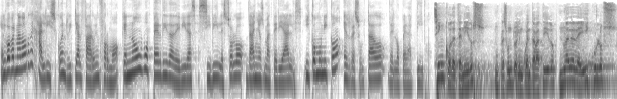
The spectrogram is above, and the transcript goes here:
El gobernador de Jalisco, Enrique Alfaro, informó que no hubo pérdida de vidas civiles, solo daños materiales, y comunicó el resultado del operativo. Cinco detenidos, un presunto delincuente abatido, nueve vehículos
